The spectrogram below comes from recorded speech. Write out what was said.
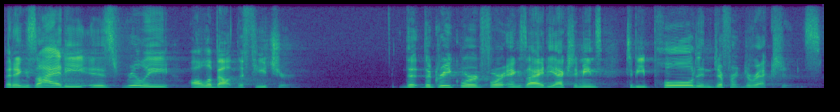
But anxiety is really all about the future. The, the Greek word for anxiety actually means to be pulled in different directions,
